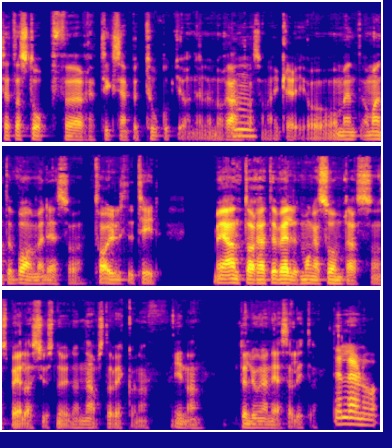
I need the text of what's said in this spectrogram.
sätta stopp för till exempel Torbjörn eller några andra Mm. sådana här grejer. Och om man, om man inte är van med det så tar det lite tid. Men jag antar att det är väldigt många Sombras som spelas just nu de närmsta veckorna innan det lugnar ner sig lite. Det lär det nog vara.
